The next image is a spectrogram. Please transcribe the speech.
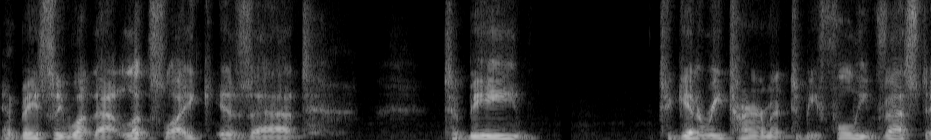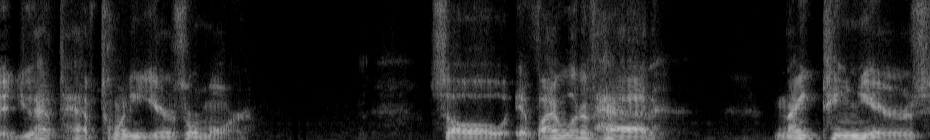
And basically what that looks like is that to be to get a retirement to be fully vested, you have to have 20 years or more. So if I would have had 19 years,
